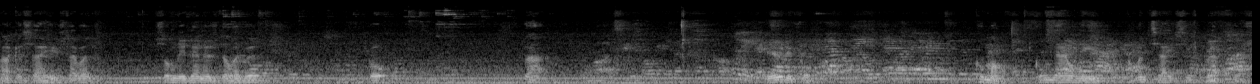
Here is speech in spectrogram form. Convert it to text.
Like I say, I used to have Sunday dinners delivered, but that beautiful. Come on, come down here, come and taste this breakfast.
